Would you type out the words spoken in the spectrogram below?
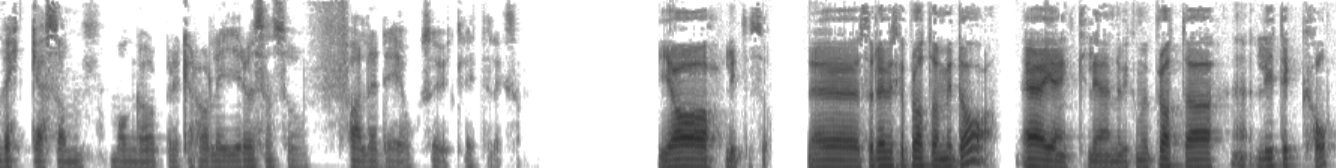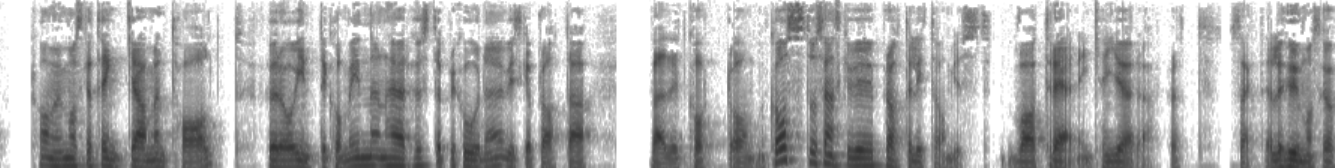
vecka som många brukar hålla i det och sen så faller det också ut lite liksom. Ja, lite så. Eh, så det vi ska prata om idag är egentligen, vi kommer prata eh, lite kort om hur man ska tänka mentalt för att inte komma in i den här höstdepressionen. Vi ska prata väldigt kort om kost och sen ska vi prata lite om just vad träning kan göra. För att, sagt, eller hur man, ska,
